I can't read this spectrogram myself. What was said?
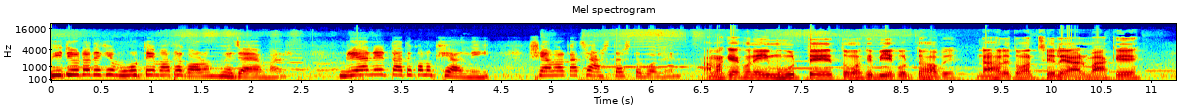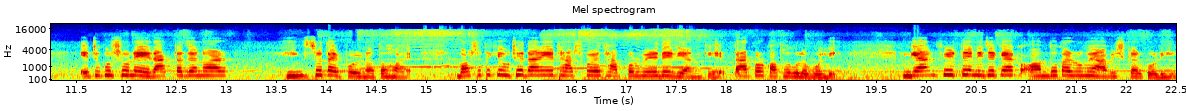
ভিডিওটা দেখে মুহূর্তেই মাথা গরম হয়ে যায় আমার। রিয়ানের তাতে কোনো খেয়াল নেই। সে আমার কাছে আস্তে আস্তে বলে আমাকে এখন এই মুহূর্তে তোমাকে বিয়ে করতে হবে। না হলে তোমার ছেলে আর মাকে এটুকু শুনে রাগটা যেন আর হিংস্রতায় পরিণত হয়। বসা থেকে উঠে দাঁড়িয়ে ঠাস করে থাপ্পড় মেরে দেয় রিয়ানকে। তারপর কথাগুলো বলি। জ্ঞান ফিরতে নিজেকে এক অন্ধকার রুমে আবিষ্কার করি।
